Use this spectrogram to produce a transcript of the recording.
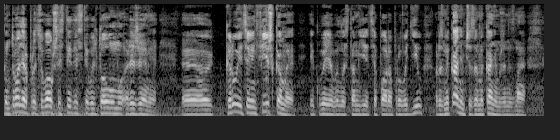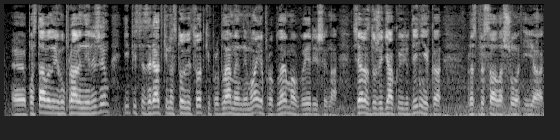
Контролер працював в 60-вольтовому режимі. Е, керується він фішками, як виявилось, там є ця пара проводів, розмиканням чи замиканням, вже не знаю. Е, Поставили його в правильний режим і після зарядки на 100% проблеми немає, проблема вирішена. Ще раз дуже дякую людині, яка розписала, що і як.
